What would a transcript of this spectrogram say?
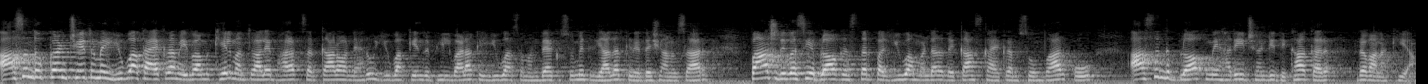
आसन उपकरण क्षेत्र में युवा कार्यक्रम एवं खेल मंत्रालय भारत सरकार और नेहरू युवा केंद्र भीलवाड़ा के युवा समन्वयक सुमित यादव के निर्देशानुसार पाँच दिवसीय ब्लॉक स्तर पर युवा मंडल विकास कार्यक्रम सोमवार को आसंद ब्लॉक में हरी झंडी दिखाकर रवाना किया।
